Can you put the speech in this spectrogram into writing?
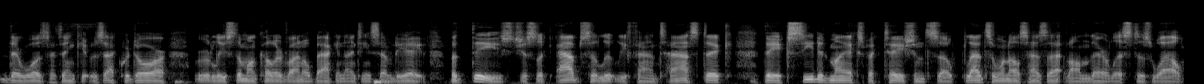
there was, I think it was Ecuador released them on colored vinyl back in 1978, but these just look absolutely fantastic. They exceeded my expectations, so glad someone else has that on their list as well.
